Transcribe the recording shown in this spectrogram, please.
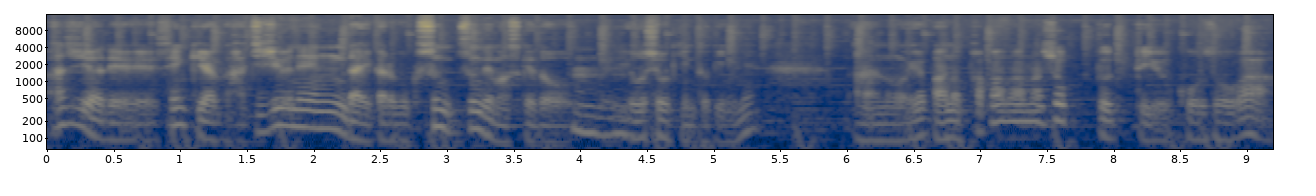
アジアで1980年代から僕住んでますけど、うん、幼少期の時にね。あのやっぱあのパパママショップっていう構造は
